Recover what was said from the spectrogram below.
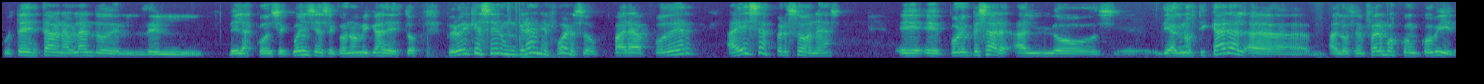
ustedes estaban hablando de las consecuencias económicas de esto, pero hay que hacer un gran esfuerzo para poder a esas personas, eh, eh, por empezar, a los, eh, diagnosticar a, los enfermos con COVID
